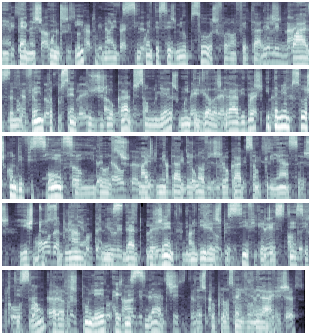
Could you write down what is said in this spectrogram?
Em apenas um distrito, mais de 56 mil pessoas foram afetadas. Quase 90% dos deslocados são mulheres, muitas delas grávidas, e também pessoas com deficiência e idosos. Mais de metade dos novos deslocados são crianças. Isto sublinha a necessidade urgente de medidas específicas de assistência e proteção para responder às necessidades das populações vulneráveis.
